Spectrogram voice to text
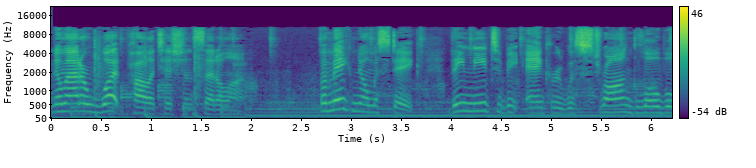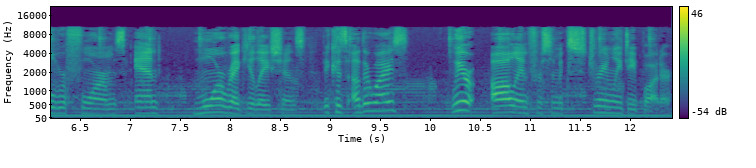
no matter what politicians settle on. But make no mistake, they need to be anchored with strong global reforms and more regulations, because otherwise, we are all in for some extremely deep water.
